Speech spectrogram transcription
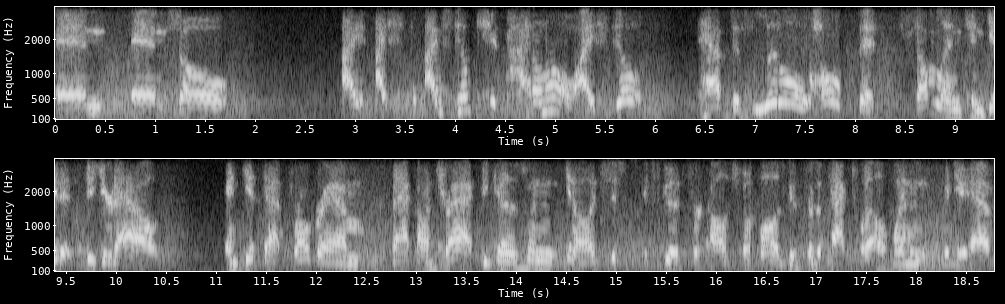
and and so I I I'm still I don't know. I still have this little hope that Sumlin can get it figured out and get that program back on track because when you know it's just it's good for college football. It's good for the Pac-12 when when you have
